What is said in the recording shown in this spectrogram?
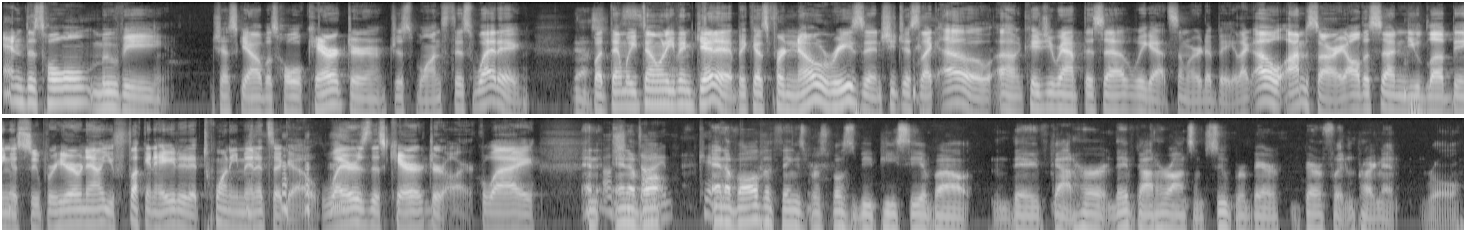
And this whole movie, Jessica Alba's whole character just wants this wedding. Yes. But then we don't even get it because for no reason she just like, oh, uh, could you wrap this up? We got somewhere to be. Like, oh, I'm sorry. All of a sudden you love being a superhero now. You fucking hated it 20 minutes ago. Where's this character arc? Why? and Oh, and of died. all Came and of all the things we're supposed to be PC about, they've got her. They've got her on some super bare barefoot and pregnant role.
